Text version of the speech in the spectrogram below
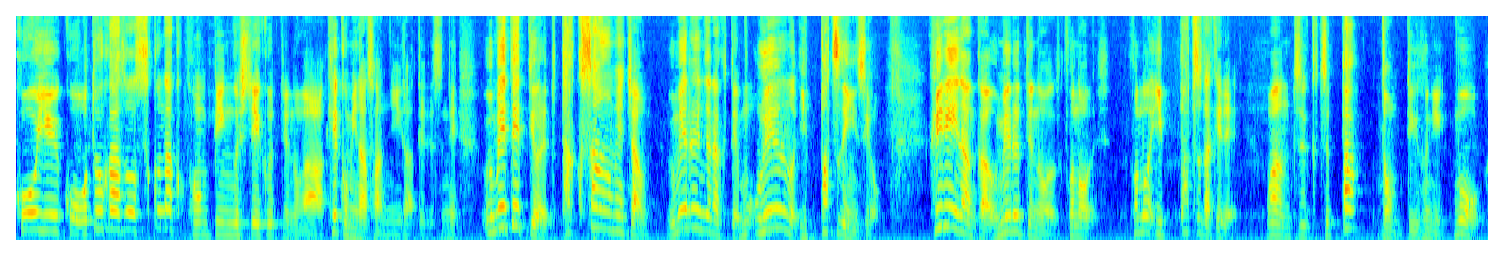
こういうこう音数を少なくコンピングしていくっていうのが結構皆さん苦手ですね。埋めてって言われるとたくさん埋めちゃう。埋めるんじゃなくてもう埋めるの一発でいいんですよ。フィルインなんか埋めるっていうのはこのこの一発だけでワンツーツーパッドンっていうふうにもう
